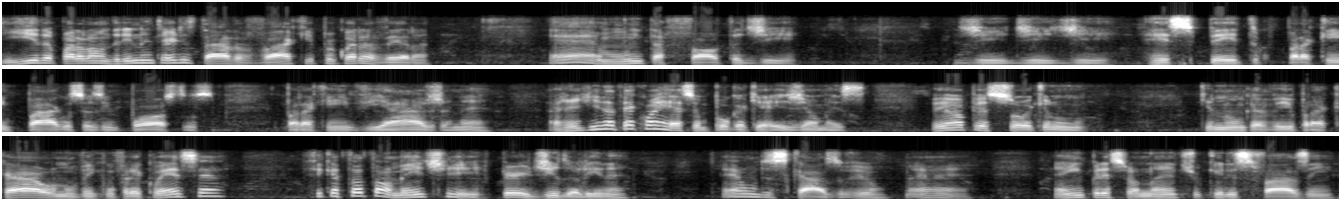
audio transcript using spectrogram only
ida para Londrina interditada, vá aqui por Guaravera. É muita falta de, de, de, de respeito para quem paga os seus impostos, para quem viaja, né? A gente ainda até conhece um pouco aqui a região, mas vem uma pessoa que, não, que nunca veio para cá ou não vem com frequência, fica totalmente perdido ali, né? É um descaso, viu? É, é impressionante o que eles fazem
